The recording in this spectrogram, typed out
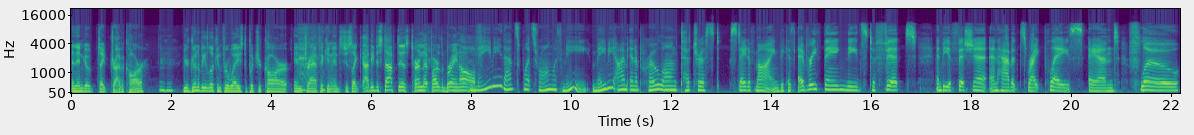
And then go say drive a car, Mm-hmm. you're going to be looking for ways to put your car in traffic, and it's just like I need to stop this, turn that part of the brain off. Maybe that's what's wrong with me. Maybe I'm in a prolonged Tetris state of mind because everything needs to fit and be efficient and have its right place and flow.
